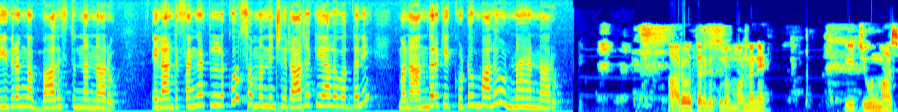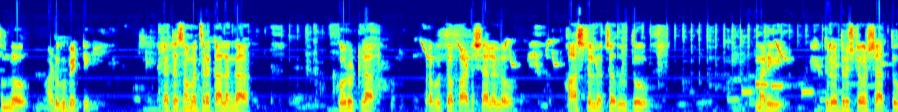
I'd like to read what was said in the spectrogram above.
తీవ్రంగా బాధిస్తుందన్నారు. ఇలాంటి సంఘటనలకు సంబంధించి రాజకీయాలు వద్దని మన అందరికీ కుటుంబాలు ఉన్నాయన్నారు. ఆరో తరగతిలో మొన్ననే ఈ జూన్ మాసంలో అడుగుపెట్టి గత సంవత్సర కాలంగా కోరుట్ల ప్రభుత్వ పాఠశాలలో హాస్టల్లో చదువుతూ మరి దురదృష్టవశాత్తు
